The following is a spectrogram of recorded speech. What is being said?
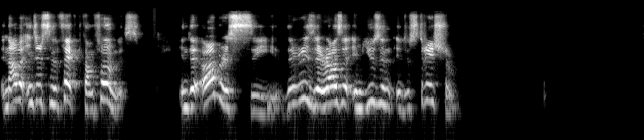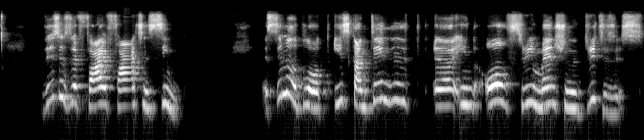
another interesting fact confirms this. In the Abrisi, there is a rather amusing illustration. This is a firefighting scene. A similar plot is contained uh, in all three mentioned treatises.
